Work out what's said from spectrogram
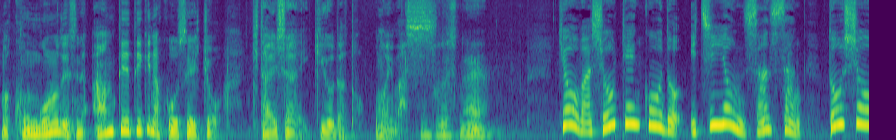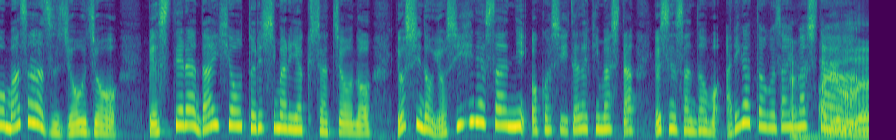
まあ、今後のですね安定的な高成長、期待したい企業だと思います。本当ですね。今日は証券コード1433東証マザーズ上場ベステラ代表取締役社長の吉野義秀さんにお越しいただきました。吉野さんどうもありがとうございました、ありがとうござい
